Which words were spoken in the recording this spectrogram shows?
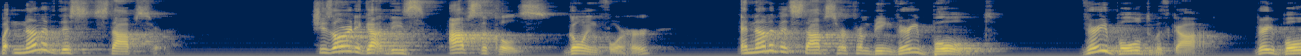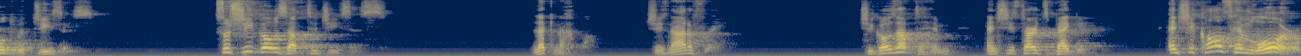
But none of this stops her. She's already got these obstacles going for her. And none of it stops her from being very bold, very bold with God, very bold with Jesus. So she goes up to Jesus. She's not afraid. She goes up to him and she starts begging. And she calls him Lord,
